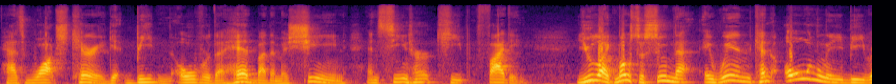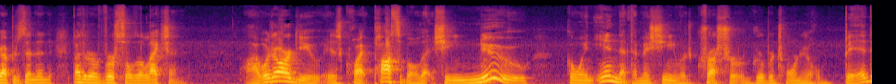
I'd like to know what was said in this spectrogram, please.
has watched Kari get beaten over the head by the machine and seen her keep fighting. You, like most, assume that a win can only be represented by the reversal of the election. I would argue it is quite possible that she knew going in that the machine would crush her gubernatorial bid.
